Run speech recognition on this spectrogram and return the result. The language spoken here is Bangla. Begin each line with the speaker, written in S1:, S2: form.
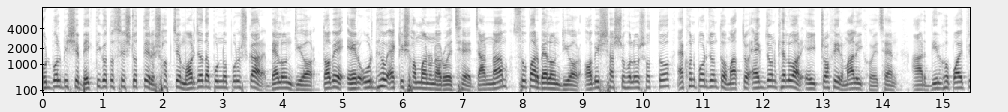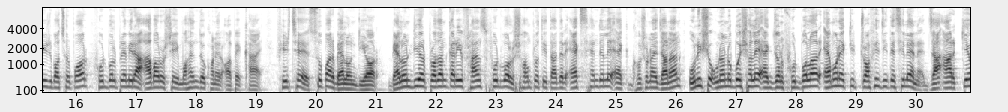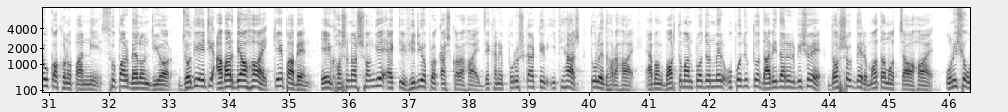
S1: ফুটবল বিশ্বে ব্যক্তিগত শ্রেষ্ঠত্বের সবচেয়ে মর্যাদাপূর্ণ পুরস্কার ব্যালন ডিওর তবে এর ঊর্ধ্বেও একটি সম্মাননা রয়েছে, যার নাম সুপার ব্যালন ডিওর অবিশ্বাস্য হলেও সত্য, এখন পর্যন্ত মাত্র একজন খেলোয়াড় এই ট্রফির মালিক হয়েছেন। আর দীর্ঘ ৩৫ বছর পর ফুটবল প্রেমীরা আবারও সেই মহেন্দ্রক্ষণের অপেক্ষায়, ফিরছে super Ballon d'Or Ballon d'Or প্রদানকারী ফ্রান্স ফুটবল সম্প্রতি তাদের এক্স হ্যান্ডেলে এক ঘোষণায় জানান, উনিশশো সালে একজন ফুটবলার এমন একটি ট্রফি জিতেছিলেন যা আর কেউ কখনো পাননি, সুপার ব্যালন ডিওর যদি এটি আবার দেওয়া হয়, কে পাবেন? এই ঘোষণার সঙ্গে একটি ভিডিও প্রকাশ করা হয়, যেখানে পুরস্কারটির ইতিহাস তুলে ধরা হয় এবং বর্তমান প্রজন্মের উপযুক্ত দাবিদারের বিষয়ে দর্শকদের মতামত চাওয়া হয়। উনিশশো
